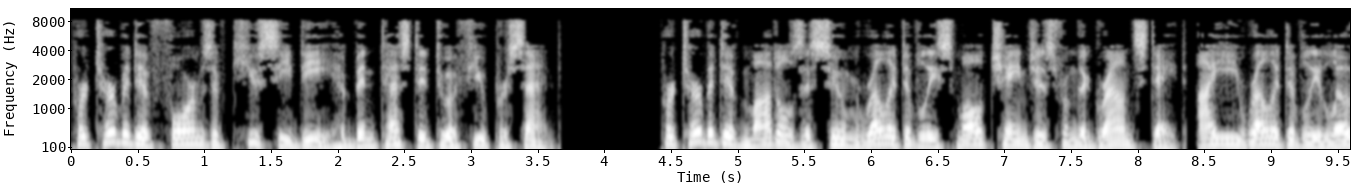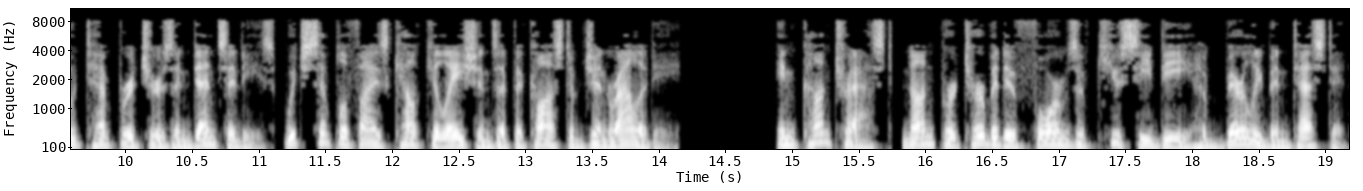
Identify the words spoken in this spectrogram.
Perturbative forms of QCD have been tested to a few percent. Perturbative models assume relatively small changes from the ground state, i.e. relatively low temperatures and densities, which simplifies calculations at the cost of generality. In contrast, non-perturbative forms of QCD have barely been tested.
